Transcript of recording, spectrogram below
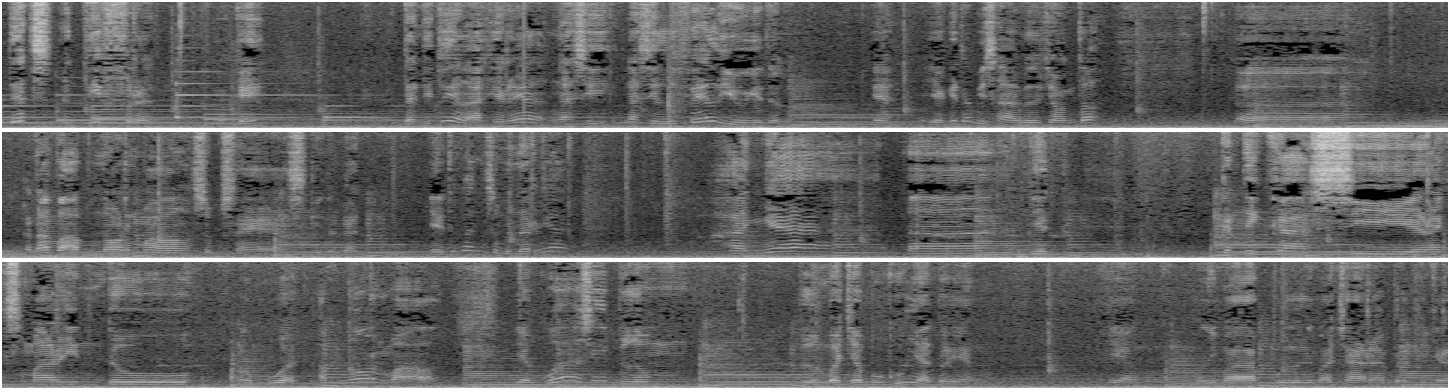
that's a different oke okay? dan itu yang akhirnya ngasih ngasih lu value gitu loh ya. Ya kita bisa ambil contoh uh, kenapa abnormal sukses gitu kan? Ya itu kan sebenarnya hanya uh, dia ketika si Rex Marindo membuat abnormal ya gue sih belum belum baca bukunya tuh yang yang 55 cara berpikir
